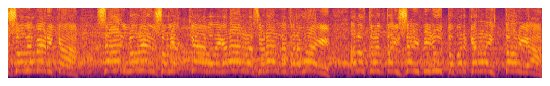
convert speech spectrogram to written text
de América. San Lorenzo le acaba de ganar a Nacional de Paraguay. A los 36 minutos marcará la historia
